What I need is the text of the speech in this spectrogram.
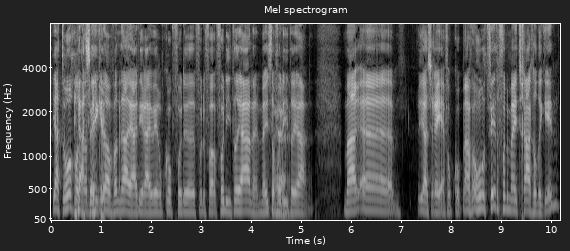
Ja, toch? Want Ja, dan denk je zeker. dan van, nou ja, die rijden weer op kop voor de, voor de, voor de Italianen. Meestal voor de Italianen. Maar eh, ja, ze reden even op kop. Nou, voor 140 voor de meet schakelde ik in.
